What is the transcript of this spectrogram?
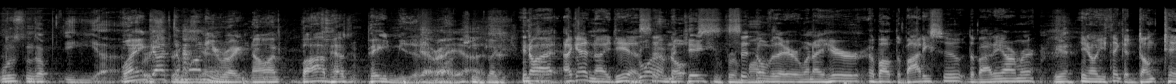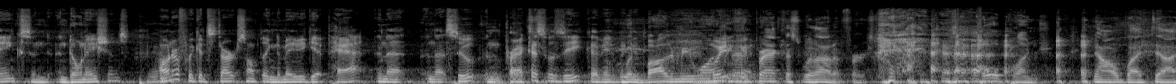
loosened up the. Uh, Well, I ain't got the money yet. right now. I, Bob hasn't paid me this Yeah, right, yeah, Seems like You know, I, I got an idea. Going on Sitting, o- vacation for a sitting month. over there, when I hear about the bodysuit, the body armor, Yeah. you know, you think of dunk tanks and, and donations. I wonder if we could start something to maybe get Pat in that in that suit and practice with Zeke. I mean, we wouldn't could, bother me one We- We bit. practiced without it first. Coal plunge. no, but uh,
